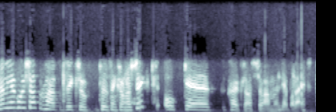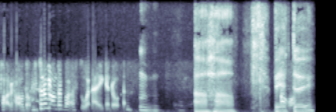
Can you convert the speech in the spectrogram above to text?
nej men jag går och köper de här för drygt tusen kronor styck. Och eh, självklart så använder jag bara ett par av dem. Så de andra bara står där i garderoben. Aha. Vet du,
